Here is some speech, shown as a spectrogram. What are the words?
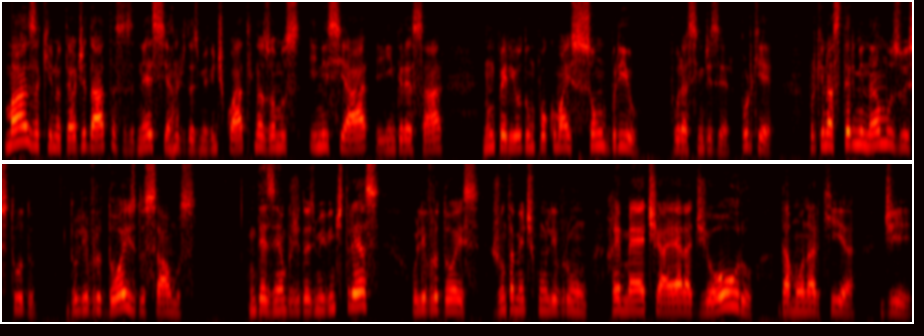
Mas aqui no Tel de Datas, nesse ano de 2024, nós vamos iniciar e ingressar num período um pouco mais sombrio, por assim dizer. Por quê? Porque nós terminamos o estudo do livro 2 dos Salmos em dezembro de 2023. O livro 2, juntamente com o livro 1, um, remete à era de ouro da monarquia de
